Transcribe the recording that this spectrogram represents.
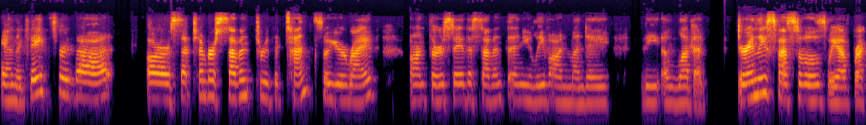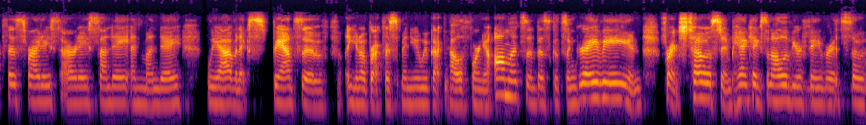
And the dates for that are September 7th through the 10th. So you arrive on Thursday the 7th and you leave on Monday the 11th. During these festivals, we have breakfast Friday, Saturday, Sunday, and Monday. We have an expansive, you know, breakfast menu. We've got California omelets and biscuits and gravy and French toast and pancakes and all of your favorites. So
